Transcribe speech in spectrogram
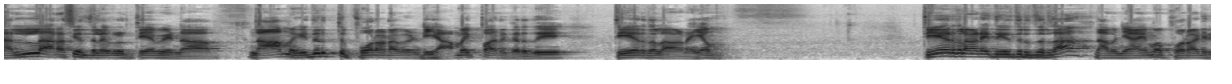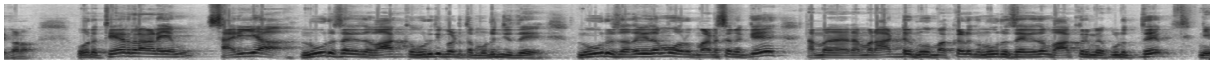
நல்ல அரசியல் தலைவர்கள் தேவைன்னா நாம் எதிர்த்து போராட வேண்டிய அமைப்பாக இருக்கிறது தேர்தல் ஆணையம். தேர்தல் ஆணையத்தை எதிர்த்து தான் நாம் நியாயமாக போராடி இருக்கணும். ஒரு தேர்தல் ஆணையம் சரியாக நூறு சதவீத வாக்கு உறுதிப்படுத்த முடிஞ்சுது நூறு சதவீதமும் ஒரு மனுஷனுக்கு நம்ம நம்ம நாட்டு நூ மக்களுக்கு நூறு சதவீதம் வாக்குரிமை கொடுத்து நீ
